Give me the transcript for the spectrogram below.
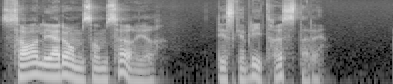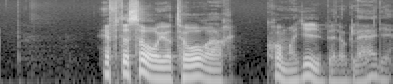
Saliga de som sörjer, de ska bli tröstade. Efter sorg och tårar kommer jubel och glädje.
